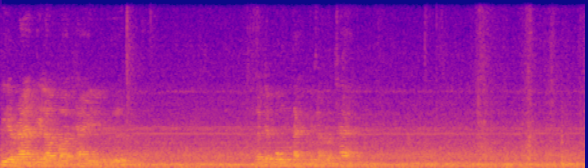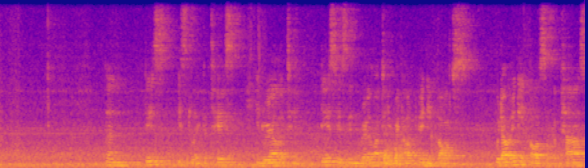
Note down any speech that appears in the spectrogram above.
ที่ร้านที่เราพอใจหรือเราจะปรุงแต่งเปื่บรสชาติแ n d this is like a taste in reality. This is in reality without any thoughts, without any thoughts of the past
